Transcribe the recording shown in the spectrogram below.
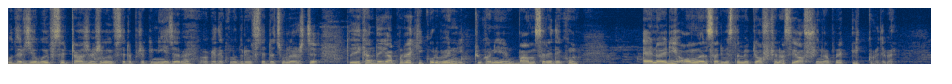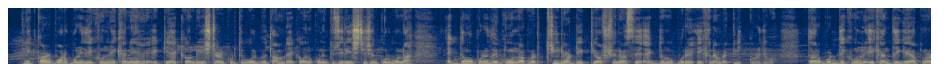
ওদের যে ওয়েবসাইটটা আসবে, সেই ওয়েবসাইট আপনাকে নিয়ে যাবে। ওকে দেখুন ওদের ওয়েবসাইটটা চলে আসছে। তো এখান থেকে আপনারা কী করবেন? একটুখানি বাম সাইডে দেখুন এনআইডি অনলাইন সার্ভিস নামে একটি অপশন আছে, এই অপশানে আপনারা ক্লিক করে দেবেন। ক্লিক করার পরপরই দেখুন, এখানে একটি অ্যাকাউন্ট রেজিস্টার করতে বলবে। তো আমরা অ্যাকাউন্ট কোনো কিছু রেজিস্ট্রেশন করব না। একদম উপরে দেখুন, আপনার থ্রি ডট একটি অপশন আছে, একদম উপরে, এখানে আমরা ক্লিক করে দেবো। তারপর দেখুন, এখান থেকে আপনার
